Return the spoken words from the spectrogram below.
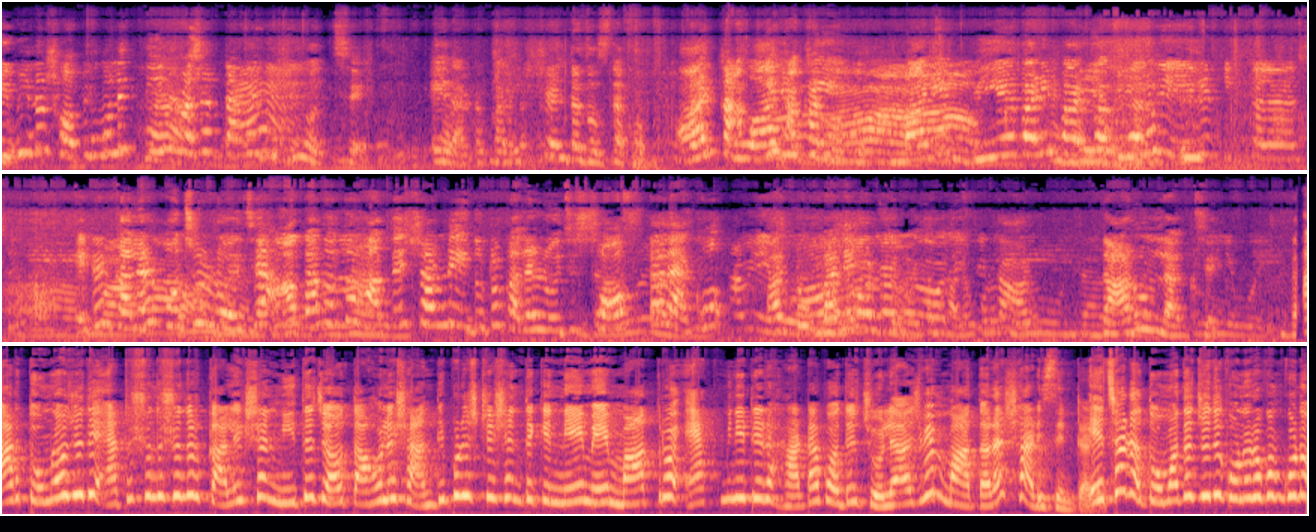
বিভিন্ন শপিং মলে 3000 বিক্রি হচ্ছে। এটার কালার প্রচুর রয়েছে। আপাতত হাতের সামনে এই দুটো কালার রয়েছে। সফটটা দেখো। আর মানে দারুণ লাগছে। আর তোমরাও যদি এত সুন্দর সুন্দর কালেকশন নিতে চাও তাহলে শান্তিপুর স্টেশন থেকে নেমে মাত্র এক মিনিটের হাঁটা পথে চলে আসবে মা তারা শাড়ি সেন্টার এছাড়া তোমাদের যদি কোনো রকম কোনো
